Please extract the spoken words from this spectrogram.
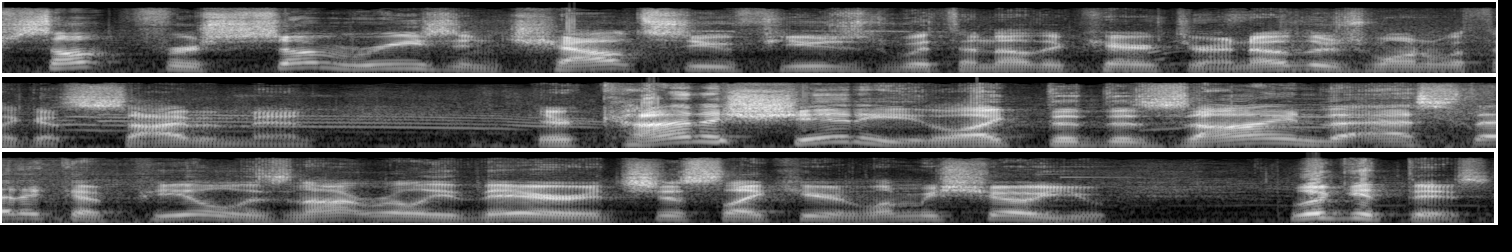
some for some reason, Chaozu fused with another character. I know there's one with, like, a Saibaman. They're kind of shitty. Like, the design, the aesthetic appeal is not really there. It's just like, here, let me show you. Look at this.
